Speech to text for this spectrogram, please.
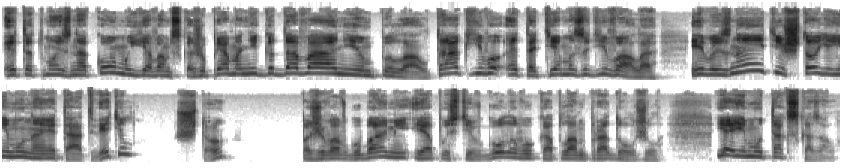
Этот мой знакомый, я вам скажу, прямо негодованием пылал. Так его эта тема задевала. И вы знаете, что я ему на это ответил? Что? Пожевав губами и опустив голову, Каплан продолжил. Я ему так сказал.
